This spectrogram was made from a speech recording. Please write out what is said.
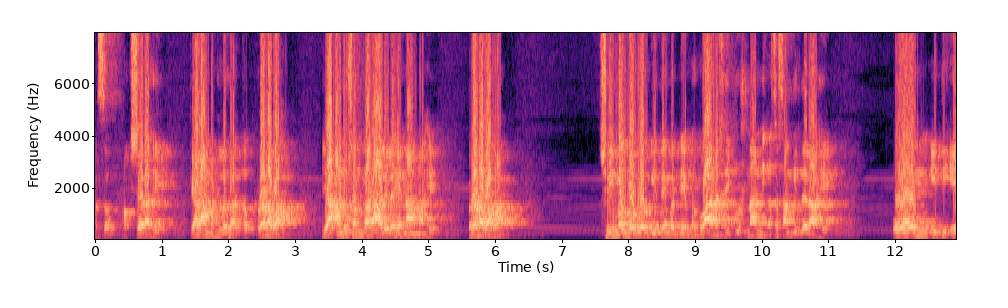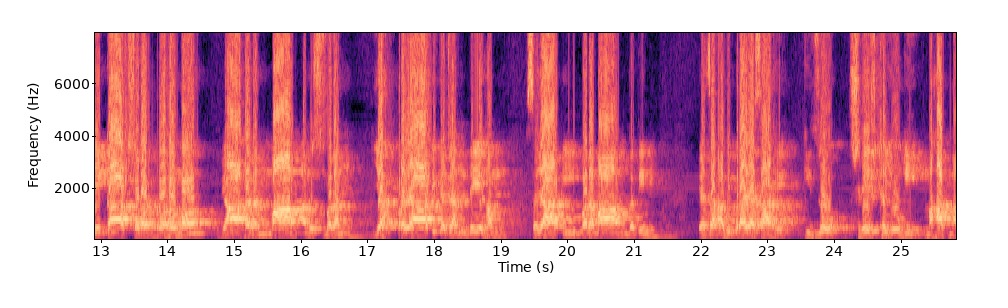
असं अक्षर आहे. त्याला म्हटलं जातं प्रणवहा या अनुषंगानं आलेलं हे नाम आहे प्रणवहा श्रीमद भगवद्गीतेमध्ये भगवान श्रीकृष्णांनी असं सांगितलेलं आहे ओम इति एकाक्षर ब्रह्म व्याहरन माम अनुस्मरन यः प्रयाति त्यजन देहम सयाती परमाम गतीम. याचा अभिप्राय असा आहे की जो श्रेष्ठ योगी महात्मा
